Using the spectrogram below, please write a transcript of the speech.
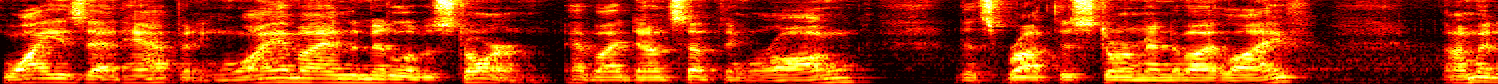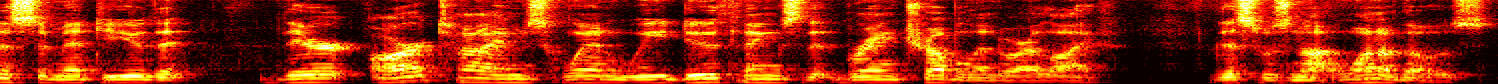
why is that happening? Why am I in the middle of a storm? Have I done something wrong that's brought this storm into my life? I'm going to submit to you that there are times when we do things that bring trouble into our life. This was not one of those.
